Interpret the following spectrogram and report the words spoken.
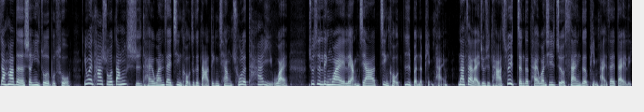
让他的生意做得不错。因为他说，当时台湾在进口这个打钉枪，除了他以外，就是另外两家进口日本的品牌，那再来就是他，所以整个台湾其实只有三个品牌在代理。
